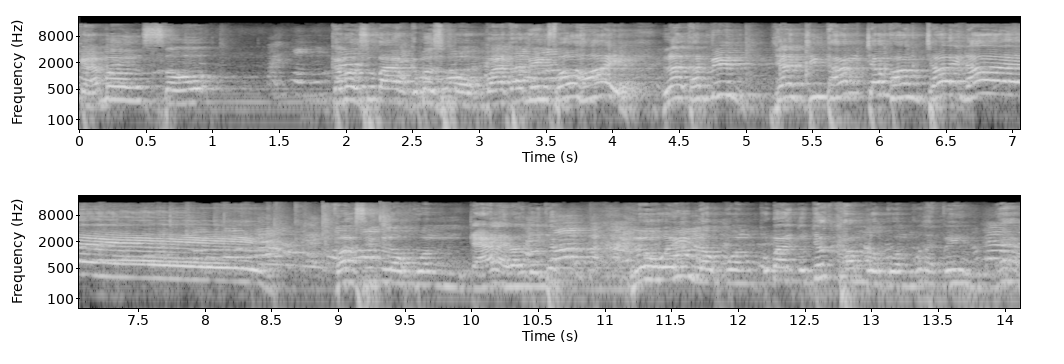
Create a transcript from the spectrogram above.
cảm ơn số Cảm ơn số 3 và cảm ơn số 1 Và thành viên số 2 là thành viên giành chiến thắng trong phần chơi này. Vâng xin lột quần trả lại ban tổ chức. Lưu ý, lột quần của ban tổ chức không lột quần của thành viên nha.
